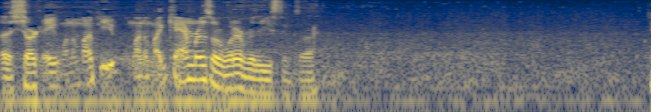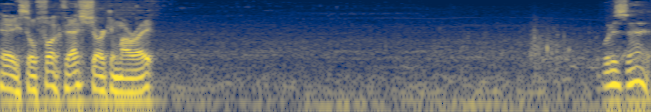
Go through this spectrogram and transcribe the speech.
A shark ate one of my people, one of my cameras, or whatever these things are. Hey, so fuck that shark, am I right? What is that?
